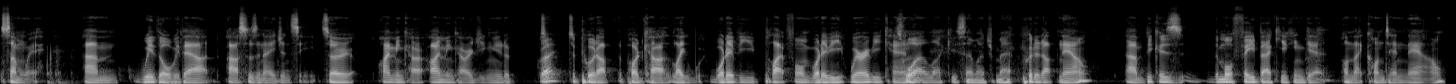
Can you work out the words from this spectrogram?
somewhere, um, with or without us as an agency. So I'm encour- I'm encouraging you to, to to put up the podcast, like whatever you platform, whatever you, wherever you can. That's why I like you so much, Matt. put it up now, um, because the more feedback you can get on that content now,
